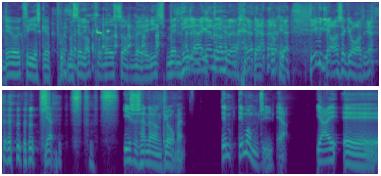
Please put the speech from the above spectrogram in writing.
det er jo ikke, fordi jeg skal putte mig selv op på noget som uh, Jesus, men helt ja, ærligt... Det, det, ja, ja, okay. ja, det ville jeg også have gjort, ja. ja. Jesus, han er jo en klog mand. Det, det må man sige. Ja. Jeg, øh,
